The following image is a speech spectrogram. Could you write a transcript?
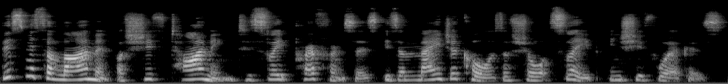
This misalignment of shift timing to sleep preferences is a major cause of short sleep in shift workers.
